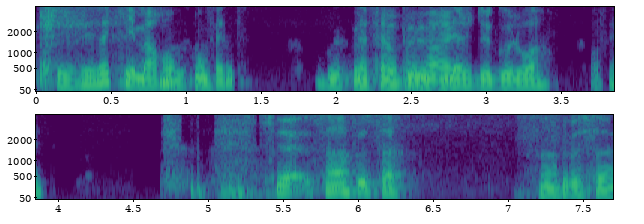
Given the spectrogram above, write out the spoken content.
C'est ça qui est marrant, en fait. Ça fait un, peu, le village de Gaulois, en fait. C'est un peu ça. C'est un peu ça.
